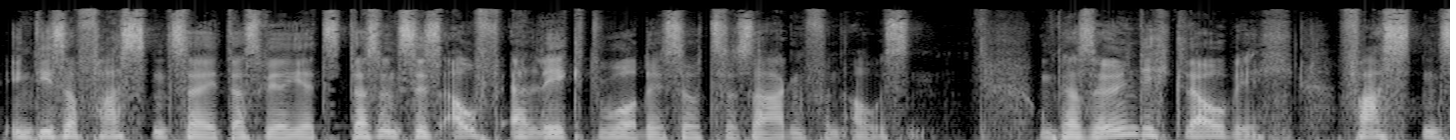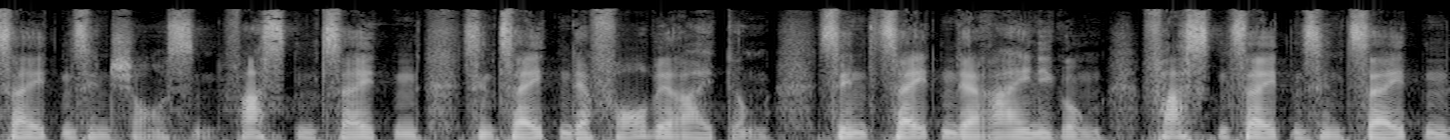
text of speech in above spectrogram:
in dieser Fastenzeit, dass wir jetzt, dass uns das auferlegt wurde, sozusagen von außen. Und persönlich glaube ich, Fastenzeiten sind Chancen. Fastenzeiten sind Zeiten der Vorbereitung, sind Zeiten der Reinigung. Fastenzeiten sind Zeiten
